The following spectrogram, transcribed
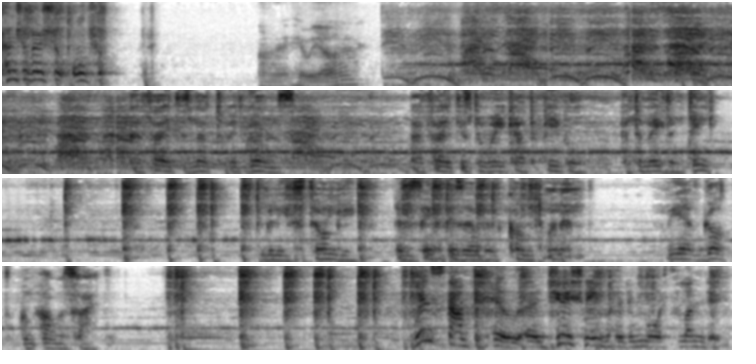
Controversial ultra. All right, here we are. Our fight is not with guns. Our fight is to wake up people and to make them think. We believe strongly that the state of Israel will come to an end. We have God on our side. We're in Stamford Hill, a Jewish neighbourhood in North London.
